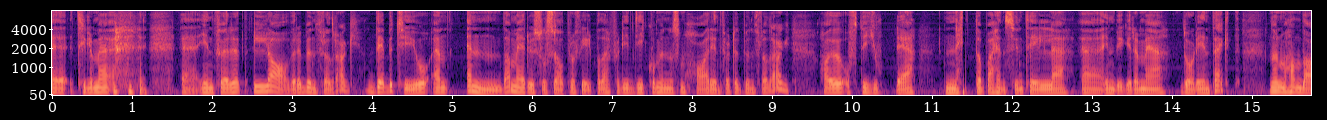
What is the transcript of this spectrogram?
eh, til og med eh, innfører et lavere bunnfradrag. Det betyr jo en enda mer usosial profil på det. fordi de kommunene som har innført et bunnfradrag, har jo ofte gjort det nettopp av hensyn til eh, innbyggere med dårlig inntekt. Når man da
